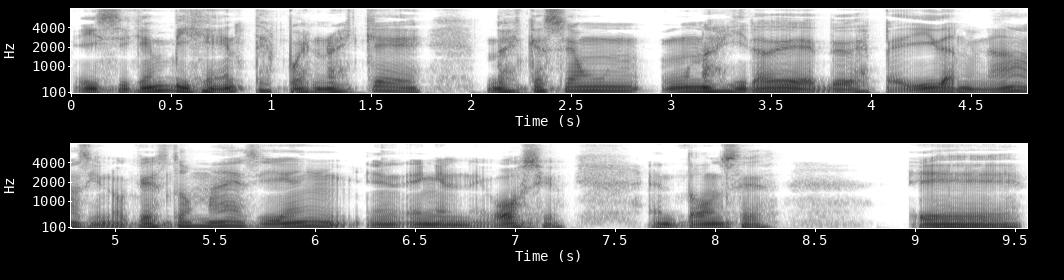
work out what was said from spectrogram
y siguen vigentes, pues no es que, no es que sea una gira de, despedida ni nada, sino que estos más siguen en, el negocio. Entonces, eh,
